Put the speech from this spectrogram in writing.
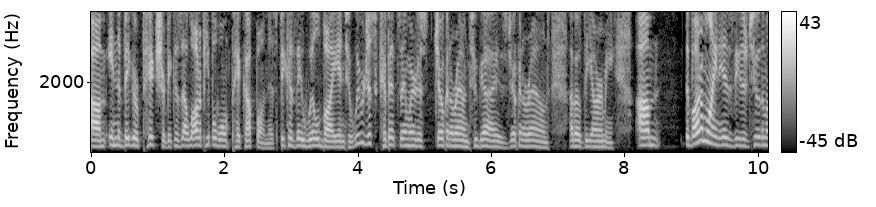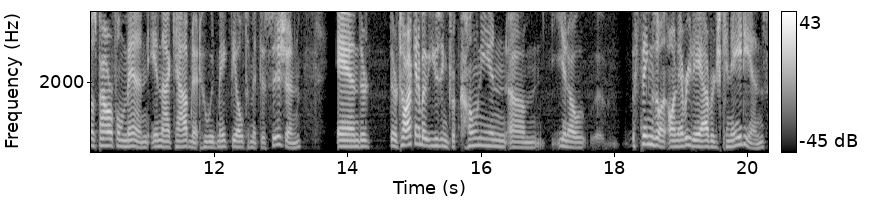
Um, in the bigger picture, because a lot of people won't pick up on this because they will buy into. We were just kibitzing, we were just joking around, two guys joking around about the army. Um, the bottom line is these are two of the most powerful men in that cabinet who would make the ultimate decision, and they're they're talking about using draconian, um, you know, things on, on everyday average Canadians.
